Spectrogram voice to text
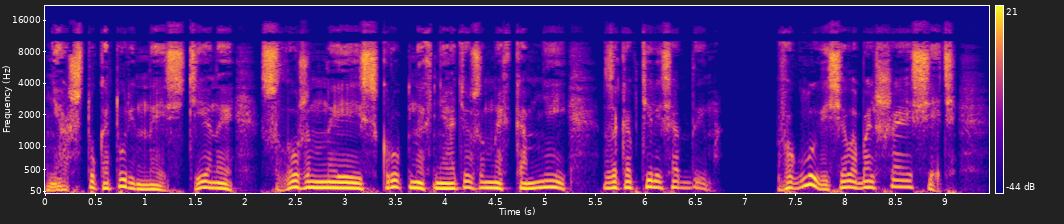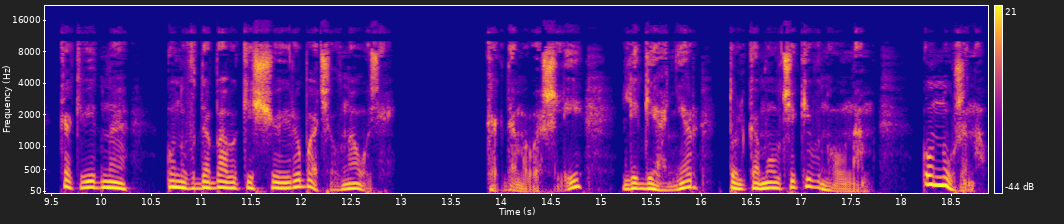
Неоштукатуренные стены, сложенные из крупных неотесанных камней, закоптились от дыма. В углу висела большая сеть. Как видно, он вдобавок еще и рыбачил на озере. Когда мы вошли, легионер только молча кивнул нам. Он ужинал.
